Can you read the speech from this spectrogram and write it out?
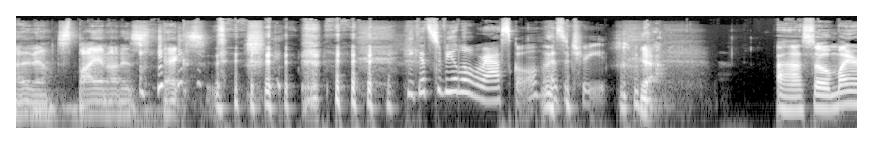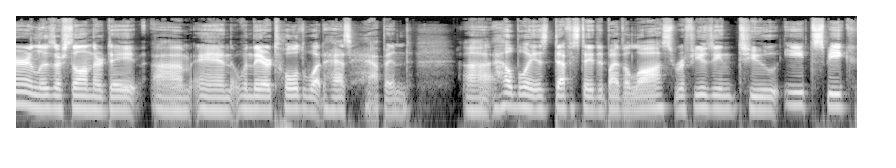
I don't know, spying on his ex. He gets to be a little rascal as a treat. yeah. Uh, so Meyer and Liz are still on their date, um, and when they are told what has happened, uh, Hellboy is devastated by the loss, refusing to eat, speak,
